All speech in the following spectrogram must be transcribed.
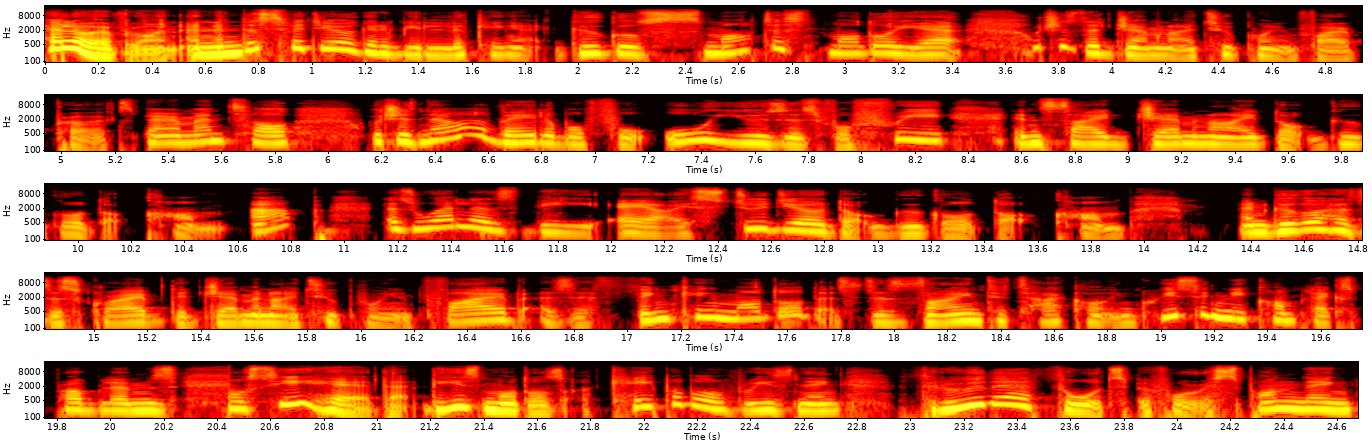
Hello everyone, and in this video we're going to be looking at Google's smartest model yet, which is the Gemini 2.5 Pro Experimental, which is now available for all users for free inside gemini.google.com app, as well as the aistudio.google.com. And Google has described the Gemini 2.5 as a thinking model that's designed to tackle increasingly complex problems. We'll see here that these models are capable of reasoning through their thoughts before responding,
